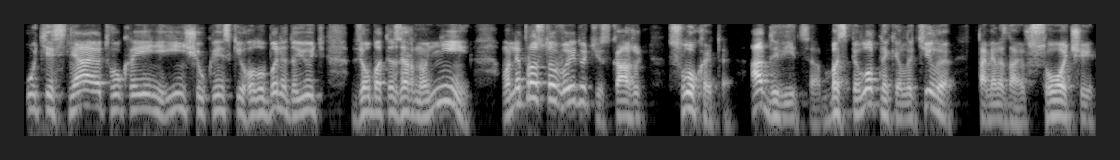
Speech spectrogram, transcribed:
утісняють в Україні. Інші українські голуби не дають дзьобати зерно. Ні, вони просто вийдуть і скажуть: слухайте, а дивіться, безпілотники летіли там. Я не знаю, в Сочі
